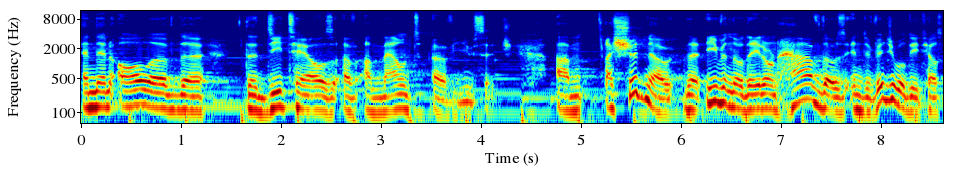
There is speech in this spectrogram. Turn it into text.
and then all of the, the details of amount of usage. Um, I should note that even though they don't have those individual details,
